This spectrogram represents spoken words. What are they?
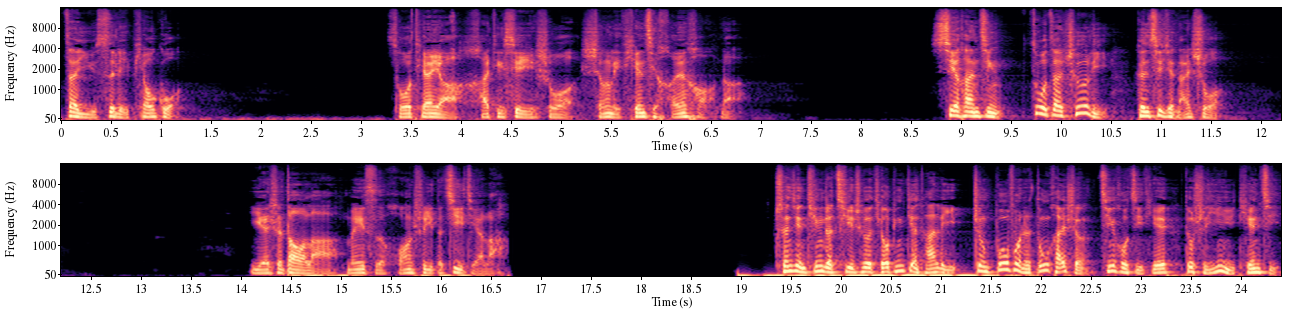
在雨丝里飘过。昨天呀，还听谢毅说省里天气很好呢。谢汉静坐在车里，跟谢建南说：“也是到了梅子黄时宜的季节了。”陈静听着汽车调频电台里正播放着东海省今后几天都是阴雨天气，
